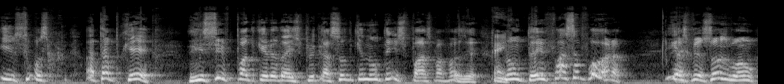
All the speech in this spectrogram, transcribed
E se você- até porque Recife pode querer dar explicação de que não tem espaço para fazer. Tem. Não tem, faça fora. E as pessoas vão.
